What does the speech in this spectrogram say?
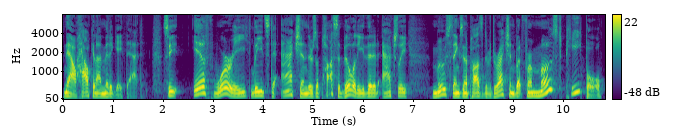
Now, how can I mitigate that? See, if worry leads to action, there's a possibility that it actually moves things in a positive direction. But for most people,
